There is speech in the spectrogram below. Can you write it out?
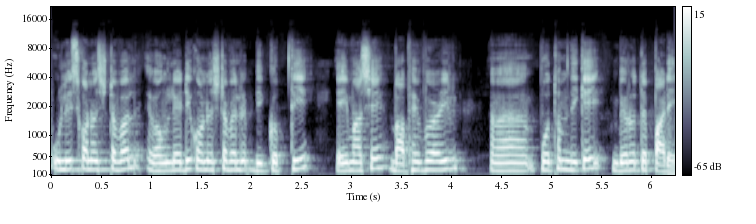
পুলিশ কনস্টেবল এবং লেডি কনস্টেবলের বিজ্ঞপ্তি এই মাসে বা ফেব্রুয়ারির প্রথম দিকেই বেরোতে পারে।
